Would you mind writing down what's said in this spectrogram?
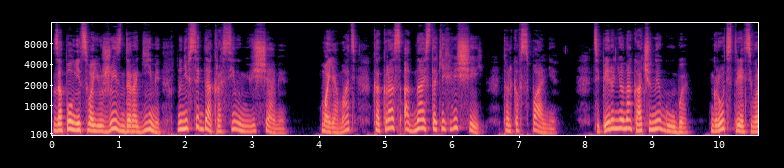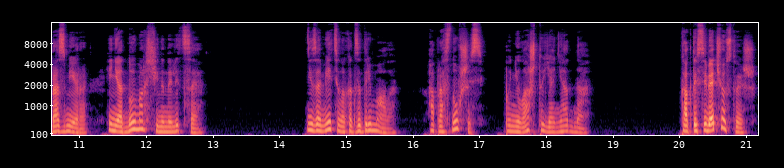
Заполнить свою жизнь дорогими, но не всегда красивыми вещами. Моя мать как раз одна из таких вещей, только в спальне. Теперь у нее накачанные губы, грудь третьего размера и ни одной морщины на лице. Не заметила, как задремала, а проснувшись, поняла, что я не одна. «Как ты себя чувствуешь?»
